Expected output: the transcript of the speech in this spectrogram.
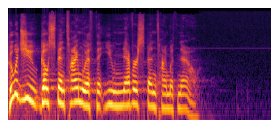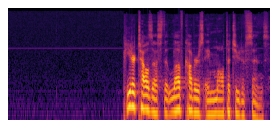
Who would you go spend time with that you never spend time with now? Peter tells us that love covers a multitude of sins.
